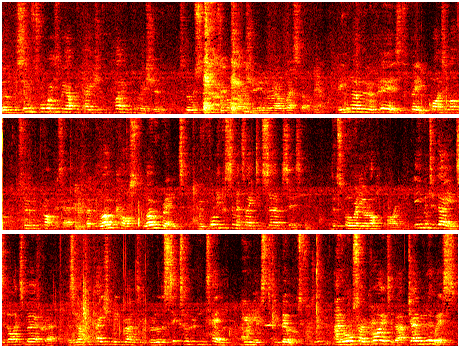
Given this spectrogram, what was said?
there, there seems to always be applications for planning permission to build student accommodation in and around Leicester. Even though there appears to be quite a lot of student property at low cost, low rent, with fully facilitated services that's already unoccupied. Even today in tonight's Mercury, there's an application being granted for another 610 units to be built. And also prior to that, Jamie Lewis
